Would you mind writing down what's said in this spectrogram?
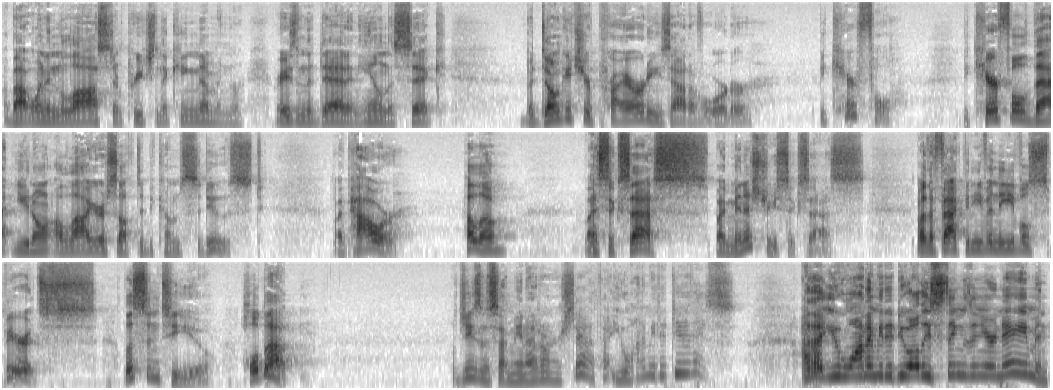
about winning the lost and preaching the kingdom and raising the dead and healing the sick, but don't get your priorities out of order. Be careful. Be careful that you don't allow yourself to become seduced by power. Hello. By success, by ministry success, by the fact that even the evil spirits listen to you. Hold up. Well, Jesus, I mean, I don't understand. I thought you wanted me to do this. I thought you wanted me to do all these things in your name and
